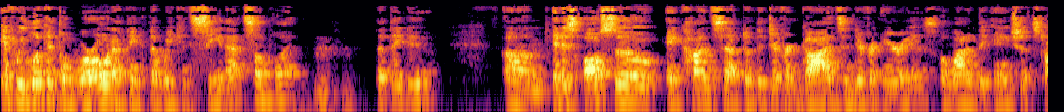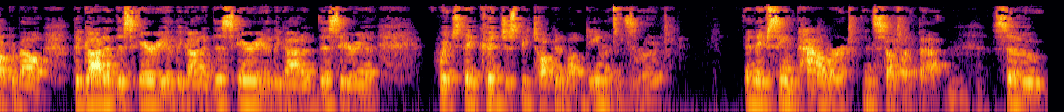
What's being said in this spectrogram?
if we look at the world, I think that we can see that somewhat that they do. Um, it is also a concept of the different gods in different areas. A lot of the ancients talk about the god of this area, the god of this area, the god of this area, which they could just be talking about demons. Right. And they've seen power and stuff like that. So,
